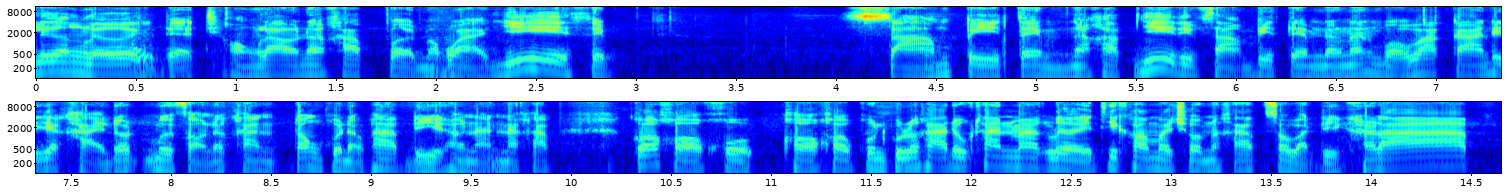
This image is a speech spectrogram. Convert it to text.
เรื่องเลย แต่ของเรานะครับ เปิดมากว่า23ปีเต็มนะครับ 23 ปีเต็มดังนั้น บอกว่าการที่จะขายรถมือสองคันต้องคุณภาพดีเท่านั้นนะครับ ก็ขอขอขอขอบคุณคุณลูกค้าทุกท่านมากเลยที่เข้ามาชมนะครับ สวัสดีครับ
